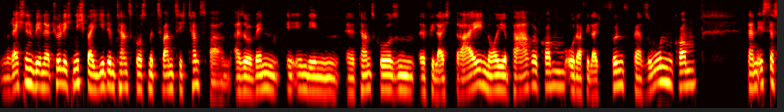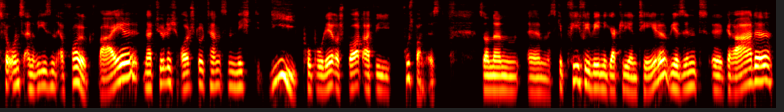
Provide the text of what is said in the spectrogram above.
rechnen wir natürlich nicht bei jedem Tanzkurs mit 20 Tanzpaaren. Also wenn in den äh, Tanzkursen äh, vielleicht drei neue Paare kommen oder vielleicht fünf Personen kommen, dann ist das für uns ein Riesenerfolg, weil natürlich Rollstuhltanzen nicht die populäre Sportart wie Fußball ist, sondern ähm, es gibt viel, viel weniger Klientel. Wir sind äh, gerade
